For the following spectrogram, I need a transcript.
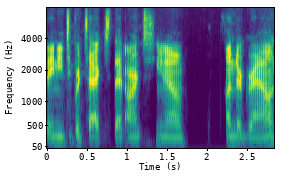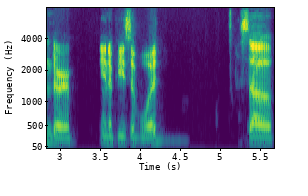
they need to protect that aren't, you know, underground or in a piece of wood. So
